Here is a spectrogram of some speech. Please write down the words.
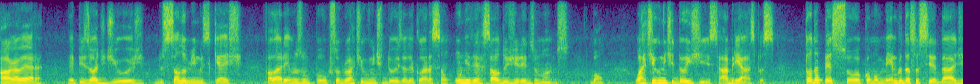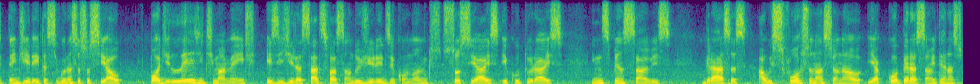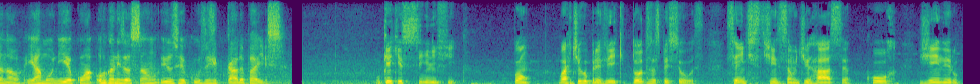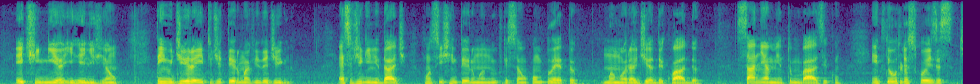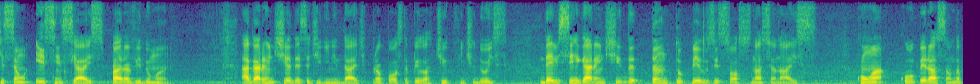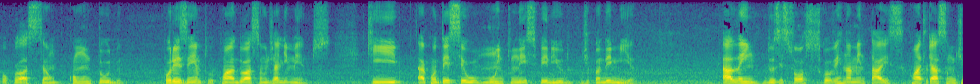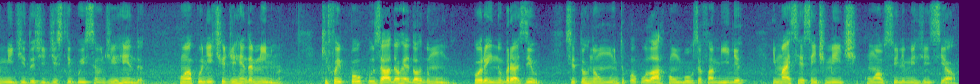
Fala galera, no episódio de hoje do São Domingos Cast falaremos um pouco sobre o artigo 22 da Declaração Universal dos Direitos Humanos. Bom, o artigo 22 diz, abre aspas, toda pessoa como membro da sociedade tem direito à segurança social e pode legitimamente exigir a satisfação dos direitos econômicos, sociais e culturais indispensáveis graças ao esforço nacional e à cooperação internacional, em harmonia com a organização e os recursos de cada país. O que, que isso significa? Bom, o artigo prevê que todas as pessoas, sem distinção de raça, cor, gênero, etnia e religião, têm o direito de ter uma vida digna. Essa dignidade consiste em ter uma nutrição completa, uma moradia adequada, saneamento básico, entre outras coisas que são essenciais para a vida humana. A garantia dessa dignidade proposta pelo artigo 22 deve ser garantida tanto pelos esforços nacionais, com a cooperação da população como um todo, por exemplo, com a doação de alimentos, que aconteceu muito nesse período de pandemia além dos esforços governamentais com a criação de medidas de distribuição de renda, com a política de renda mínima, que foi pouco usada ao redor do mundo, porém no Brasil se tornou muito popular com o Bolsa Família e mais recentemente com o auxílio emergencial.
